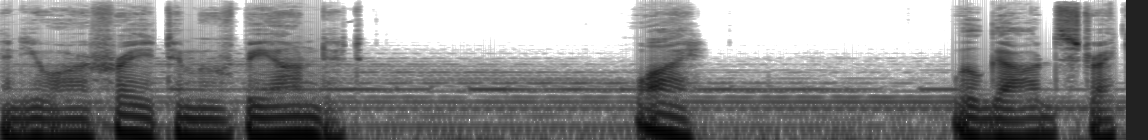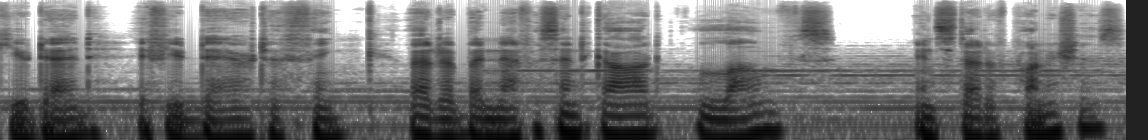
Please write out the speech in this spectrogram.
and you are afraid to move beyond it. Why? Will God strike you dead if you dare to think that a beneficent God loves instead of punishes?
